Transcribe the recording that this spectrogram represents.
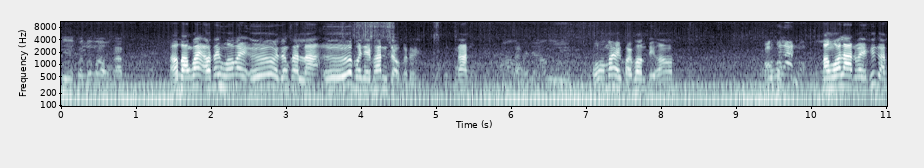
ซื้อคอยก็บอกครับเอาบังไว้เอาใส่หัวไว้เออจังสันละเออพ่อใหญ่พันธุ์เจ้าก็เลยนั่นโอ้ไม่ให้ข่อยพร้อมติเอาของโคราชเหรอบังหัวลานไว้คือกัน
